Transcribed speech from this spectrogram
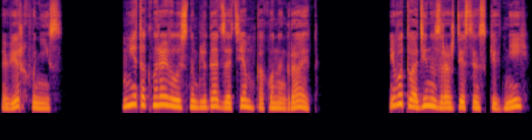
вверх-вниз. Мне так нравилось наблюдать за тем, как он играет. И вот в один из рождественских дней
